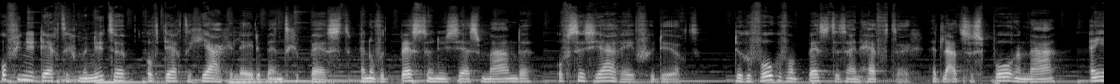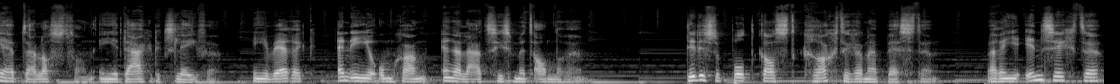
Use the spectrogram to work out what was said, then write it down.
Of je nu 30 minuten of 30 jaar geleden bent gepest en of het pesten nu 6 maanden of 6 jaar heeft geduurd. De gevolgen van pesten zijn heftig. Het laat zijn sporen na en je hebt daar last van in je dagelijks leven, in je werk en in je omgang en relaties met anderen. Dit is de podcast Krachtiger naar pesten, waarin je inzichten,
